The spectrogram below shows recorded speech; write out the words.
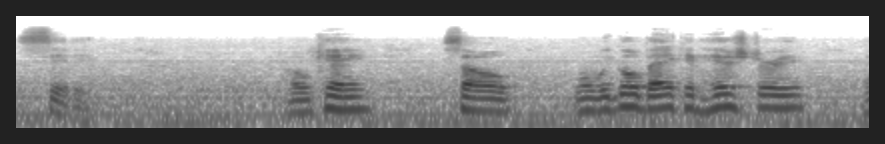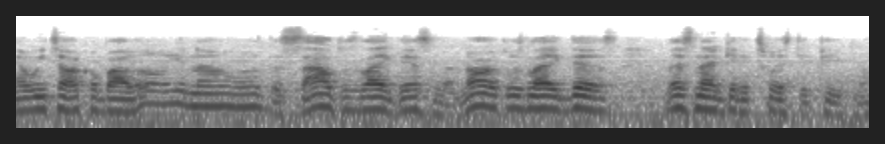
city. Okay? So when we go back in history and we talk about, oh, you know, the South was like this and the North was like this, let's not get it twisted, people.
